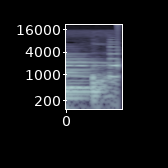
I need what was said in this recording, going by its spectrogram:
you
